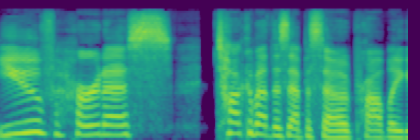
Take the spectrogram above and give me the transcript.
You've heard us talk about this episode probably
